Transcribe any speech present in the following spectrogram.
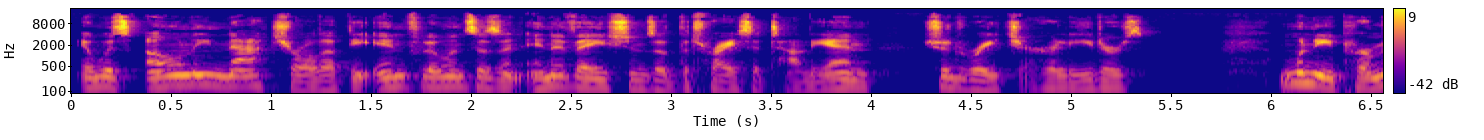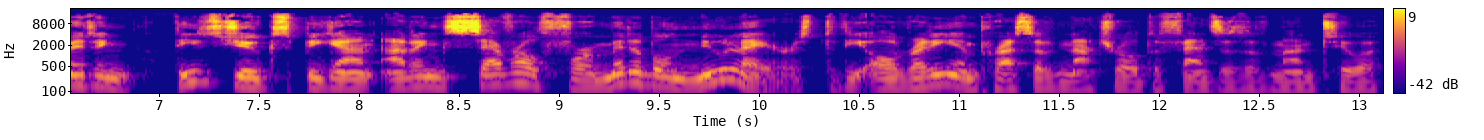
it was only natural that the influences and innovations of the Trace Italienne should reach her leaders. Money permitting, these dukes began adding several formidable new layers to the already impressive natural defences of Mantua,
